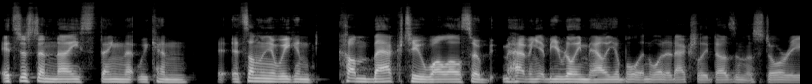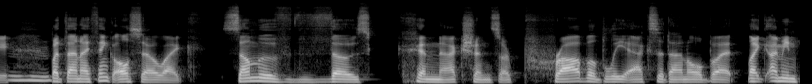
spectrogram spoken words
it's just a nice thing that we can. It's something that we can come back to while also having it be really malleable in what it actually does in the story. Mhm. But then I think also like some of those connections are probably accidental, but like I mean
